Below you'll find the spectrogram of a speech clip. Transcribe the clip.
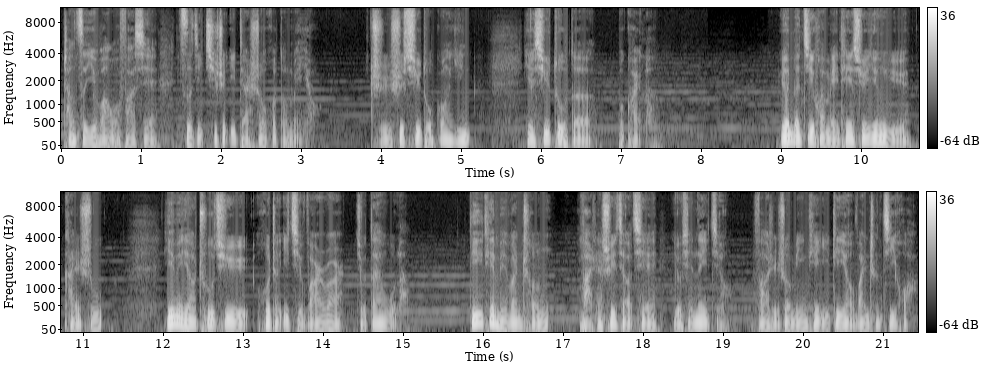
长此以往，我发现自己其实一点收获都没有，只是虚度光阴，也虚度的不快乐。原本计划每天学英语、看书。因为要出去或者一起玩玩，就耽误了。第一天没完成，晚上睡觉前有些内疚，发誓说明天一定要完成计划。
